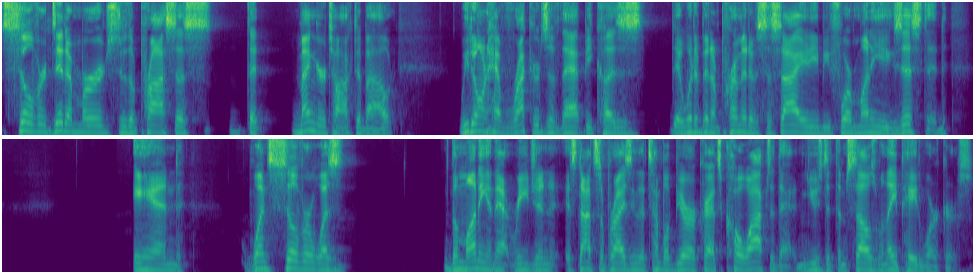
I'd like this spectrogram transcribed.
silver did emerge through the process that Menger talked about. We don't have records of that because it would have been a primitive society before money existed. And once silver was the money in that region, it's not surprising the temple bureaucrats co opted that and used it themselves when they paid workers.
